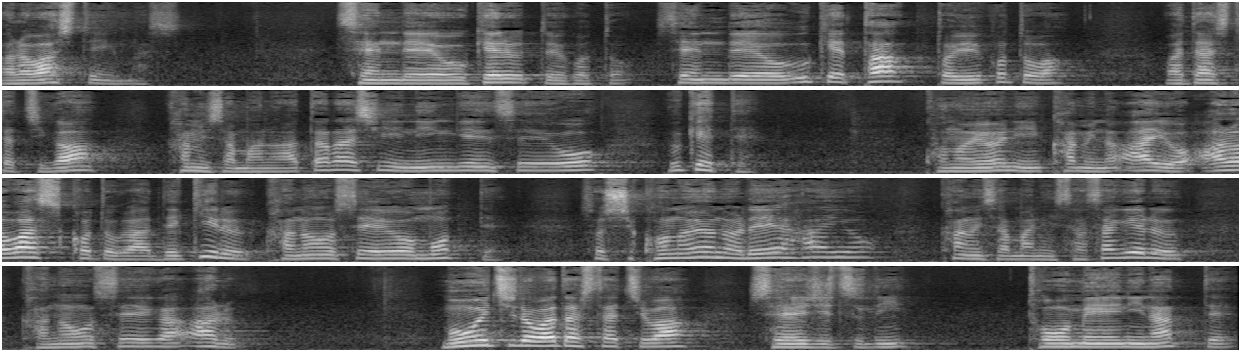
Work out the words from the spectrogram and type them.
表しています。洗礼を受けるということ洗礼を受けたということは私たちが神様の新しい人間性を受けてこの世に神の愛を表すことができる可能性を持ってそしてこの世の礼拝を神様に捧げる可能性がある。もう一度私たちは誠実に透明になって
